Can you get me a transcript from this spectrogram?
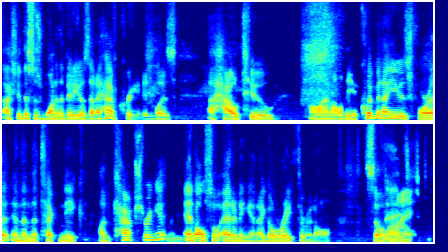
actually this is one of the videos that I have created was a how-to on all the equipment I use for it, and then the technique on capturing it and also editing it. I go right through it all. So um, nice. um,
